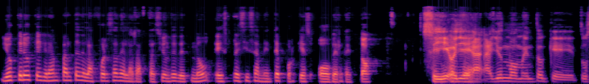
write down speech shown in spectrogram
Yo creo que gran parte de la fuerza de la adaptación de Death Note es precisamente porque es over the top. Sí, oye, hay un momento que tú,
